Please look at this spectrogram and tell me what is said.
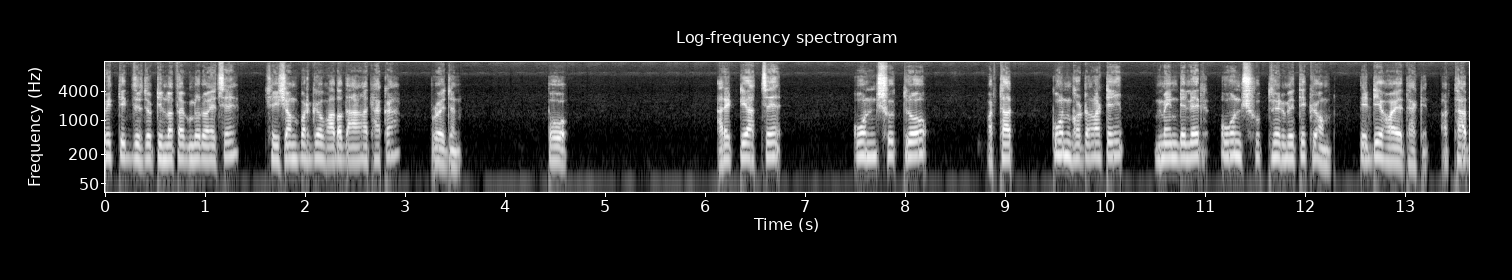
ভিত্তিক যে জটিলতাগুলো রয়েছে, সেই সম্পর্কেও ভালো ধারণা থাকা প্রয়োজন। তো আরেকটি আছে কোন সূত্র, অর্থাৎ কোন ঘটনাটি মেন্ডেলের কোন সূত্রের ব্যতিক্রম এটি হয়ে থাকে। অর্থাৎ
